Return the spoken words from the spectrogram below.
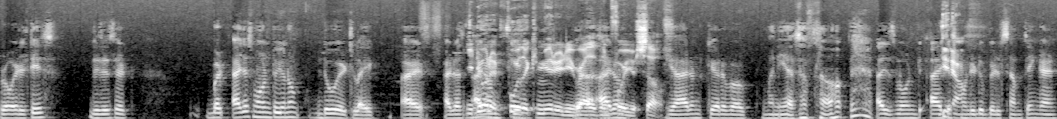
royalties this is it but I just want to you know do it like I I just You're I doing don't it for feel- the community Yeah, rather than for yourself. yeah, I don't care about money as of now. I just want I just Yeah. wanted to build something, and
